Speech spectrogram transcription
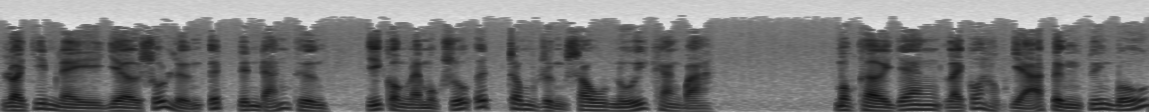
Loài chim này giờ số lượng ít đến đáng thương, chỉ còn lại một số ít trong rừng sâu núi Khang Ba. Một thời gian lại có học giả từng tuyên bố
